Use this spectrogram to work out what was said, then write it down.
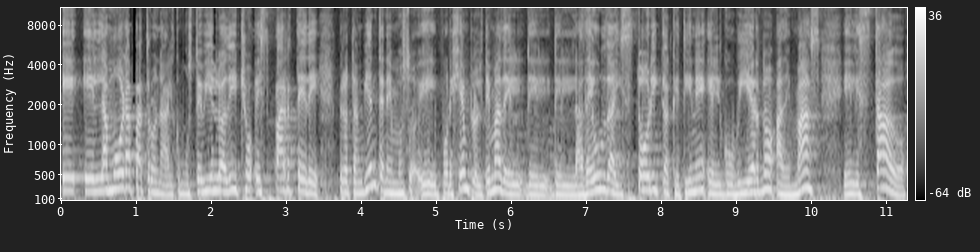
Eh, eh, la mora patronal, como usted bien lo ha dicho, es parte de, pero también tenemos, por ejemplo, el tema de la deuda histórica que tiene el gobierno, además el Estado,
